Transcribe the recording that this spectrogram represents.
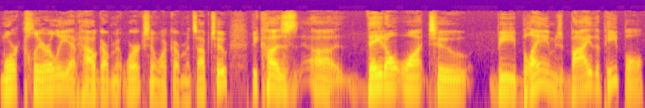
more clearly at how government works and what government's up to because uh, they don't want to be blamed by the people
